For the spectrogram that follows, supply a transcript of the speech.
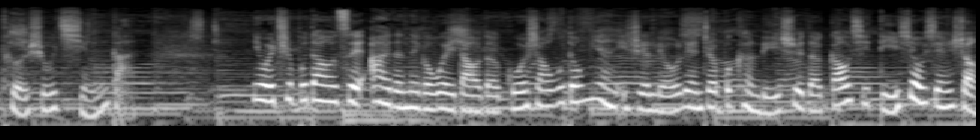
特殊情感。因为吃不到最爱的那个味道的锅烧乌冬面，一直留恋着不肯离去的高崎迪秀先生，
